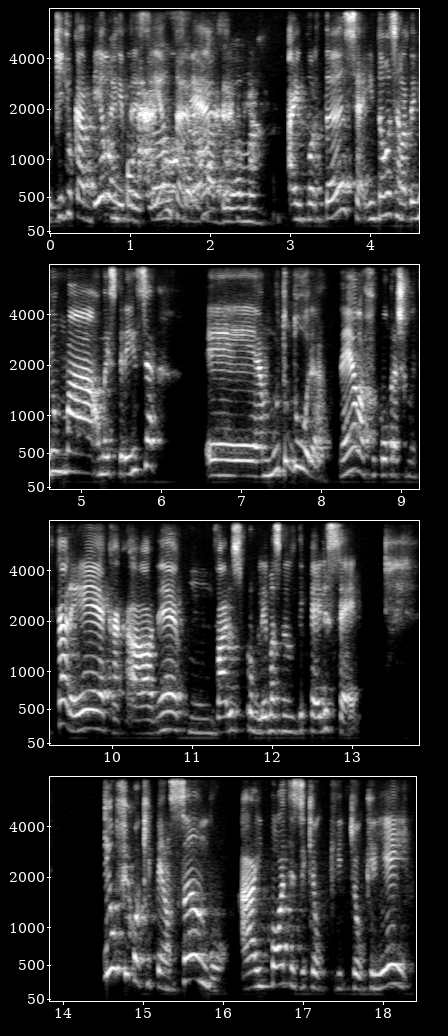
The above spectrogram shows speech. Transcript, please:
o que, que o cabelo representa, né? Cabelo. A importância. Então, assim, ela teve uma, uma experiência é, muito dura, né? Ela ficou praticamente careca, né? Com vários problemas mesmo de pele séria. Eu fico aqui pensando, a hipótese que eu, que eu criei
